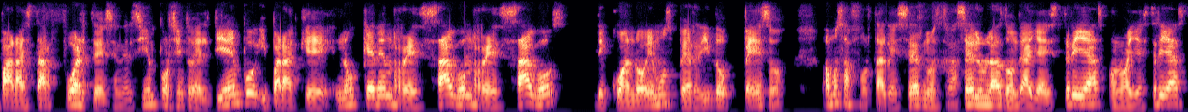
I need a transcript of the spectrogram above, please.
para estar fuertes en el 100% del tiempo y para que no queden rezagos, rezagos de cuando hemos perdido peso. Vamos a fortalecer nuestras células donde haya estrías o no haya estrías,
